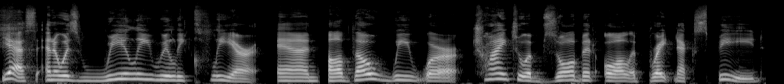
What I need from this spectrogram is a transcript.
Yes. And it was really, really clear. And although we were trying to absorb it all at breakneck speed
